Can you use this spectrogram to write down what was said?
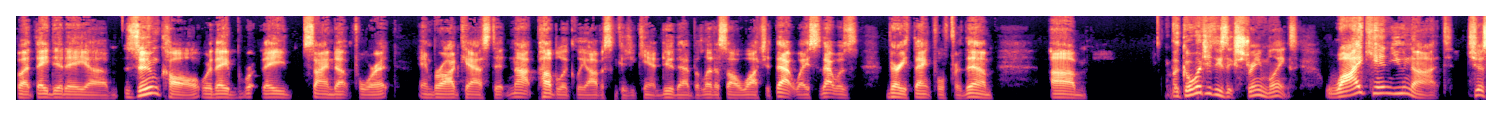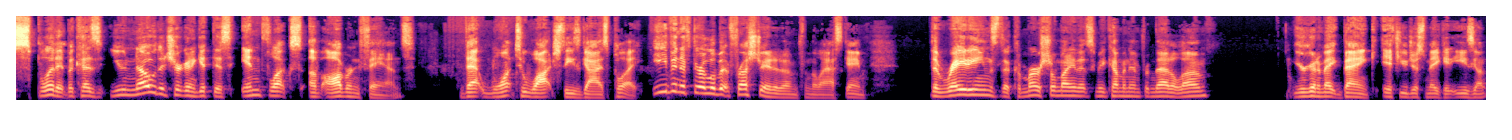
but they did a um, Zoom call where they, they signed up for it and broadcast it, not publicly, obviously, because you can't do that, but let us all watch it that way. So that was very thankful for them. Um, but going to these extreme links, why can you not just split it? Because you know that you're going to get this influx of Auburn fans that want to watch these guys play, even if they're a little bit frustrated them from the last game. The ratings, the commercial money that's going to be coming in from that alone, you're going to make bank if you just make it easy on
